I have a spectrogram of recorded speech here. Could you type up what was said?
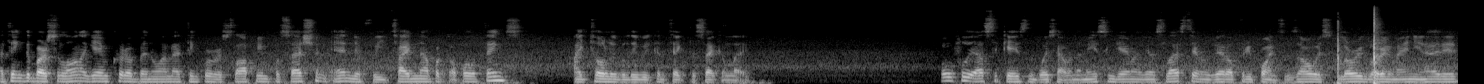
I think the Barcelona game could have been one. I think we were sloppy in possession, and if we tighten up a couple of things, I totally believe we can take the second leg. Hopefully that's the case. The boys have an amazing game against Leicester, and we get all three points. As always, glory, glory, Man United.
